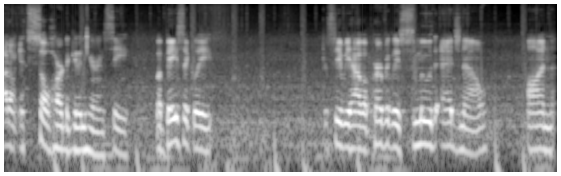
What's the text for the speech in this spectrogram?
I don't. It's so hard to get in here and see, but basically, you can see we have a perfectly smooth edge now on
